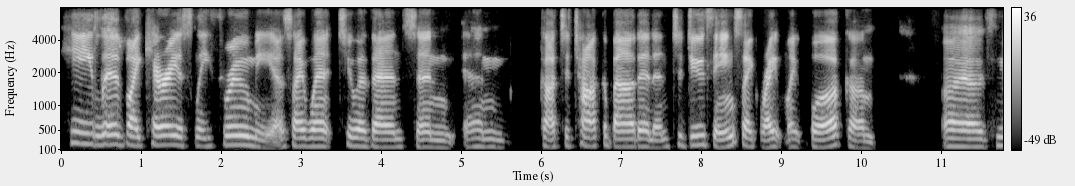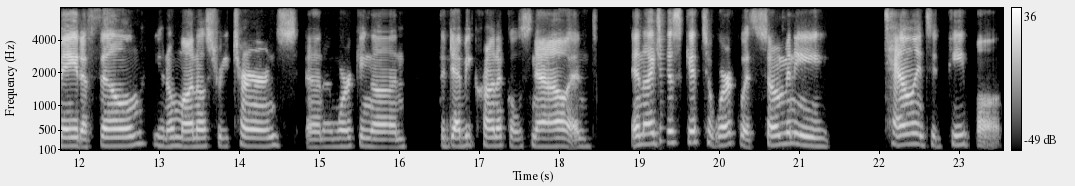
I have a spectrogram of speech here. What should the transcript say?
he lived vicariously through me as I went to events and and got to talk about it and to do things like write my book. Um, I've made a film, you know, Manos Returns, and I'm working on the Debbie Chronicles now, and and I just get to work with so many talented people.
